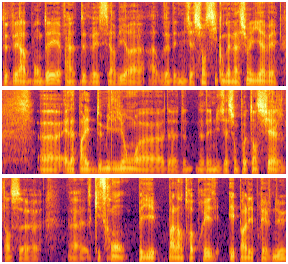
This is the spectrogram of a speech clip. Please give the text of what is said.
devait abonder, enfin devait servir à- aux indemnisations si condamnation il y avait. Euh, elle a parlé de 2 millions euh, de- de- d'indemnisations potentielles dans ce, euh, qui seront payés par l'entreprise et par les prévenus.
